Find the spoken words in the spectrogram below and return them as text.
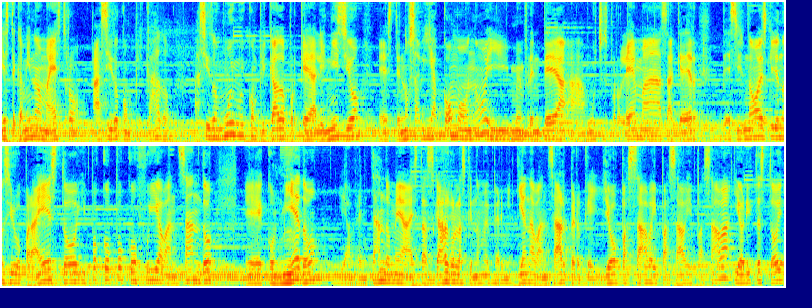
y este camino maestro ha sido complicado, ha sido muy muy complicado porque al inicio este, no sabía cómo, ¿no? Y me enfrenté a, muchos problemas, a querer decir, no, es que yo no sirvo para esto y poco a poco fui avanzando eh, con miedo y enfrentándome a estas gárgolas que no me permitían avanzar, pero que yo pasaba y pasaba y pasaba. Y ahorita estoy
